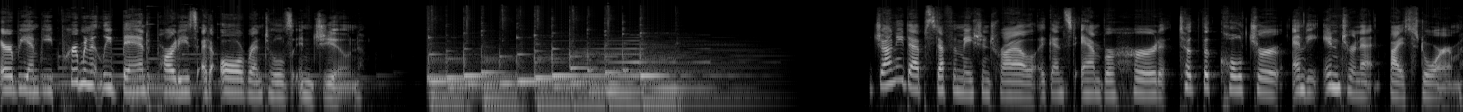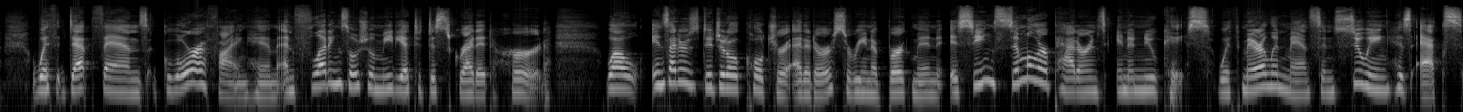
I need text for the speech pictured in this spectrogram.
Airbnb permanently banned parties at all rentals in June. Johnny Depp's defamation trial against Amber Heard took the culture and the internet by storm, with Depp fans glorifying him and flooding social media to discredit Heard. Well, Insider's digital culture editor, Serena Bergman, is seeing similar patterns in a new case, with Marilyn Manson suing his ex,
